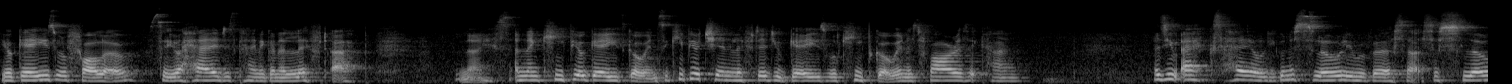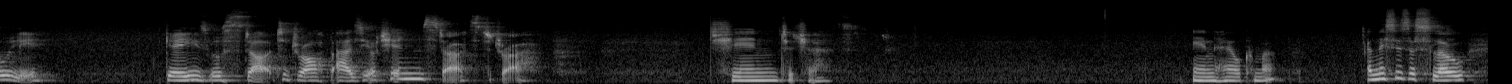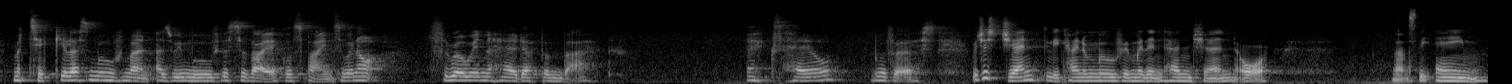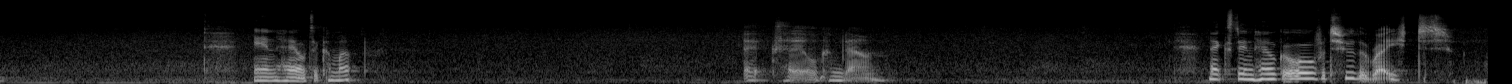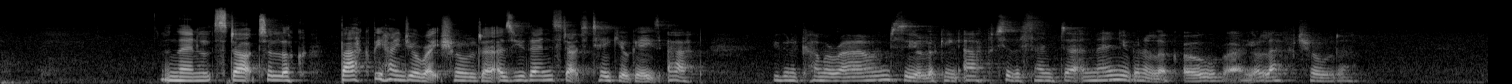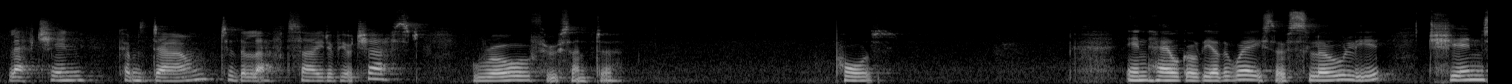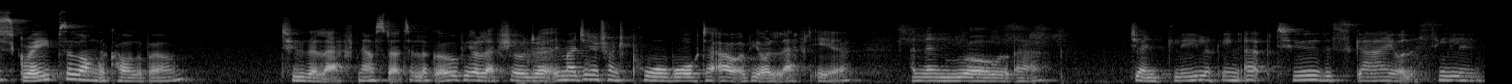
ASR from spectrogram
Your gaze will follow, so your head is kind of going to lift up Nice. And then keep your gaze going. So keep your chin lifted, your gaze will keep going as far as it can. As you exhale, you're going to slowly reverse that. So slowly, gaze will start to drop as your chin starts to drop. Chin to chest. Inhale, come up. And this is a slow, meticulous movement as we move the cervical spine. So we're not throwing the head up and back. Exhale, reverse. We're just gently kind of moving with intention, or that's the aim. Inhale to come up. Exhale, come down. Next inhale, go over to the right. And then start to look back behind your right shoulder as you then start to take your gaze up. You're going to come around, so you're looking up to the center, and then you're going to look over your left shoulder. Left chin comes down to the left side of your chest. Roll through center. Pause. Inhale, go the other way. So slowly, chin scrapes along the collarbone to the left. Now start to look over your left shoulder. Imagine you're trying to pour water out of your left ear and then roll up gently, looking up to the sky or the ceiling.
